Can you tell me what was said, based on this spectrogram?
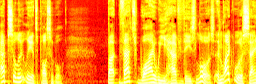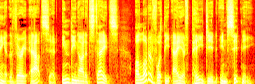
Absolutely, it's possible. But that's why we have these laws. And like we were saying at the very outset, in the United States, a lot of what the AFP did in Sydney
